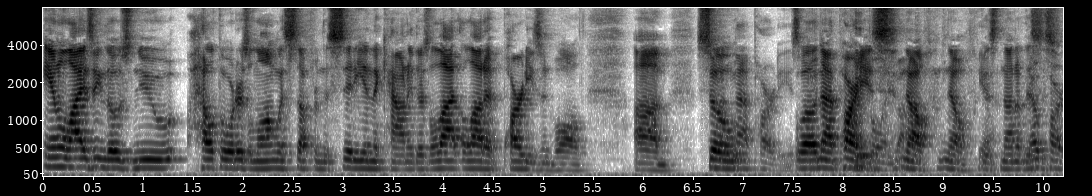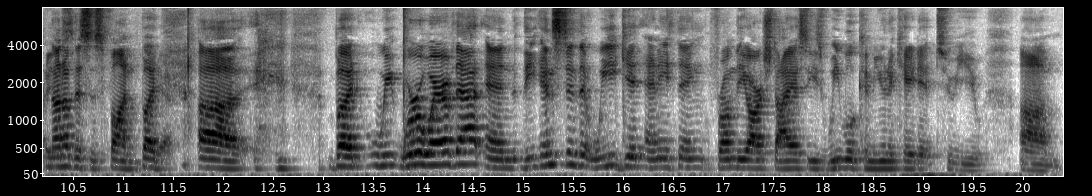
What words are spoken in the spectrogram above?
analyzing those new health orders along with stuff from the city and the county. There's a lot, a lot of parties involved. Um, so Not parties. well, not parties. No, no, Yeah. none of this No is parties. none of this is fun. But Yeah. uh, but we we're aware of that, and the instant that we get anything from the archdiocese, we will communicate it to you. Um,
